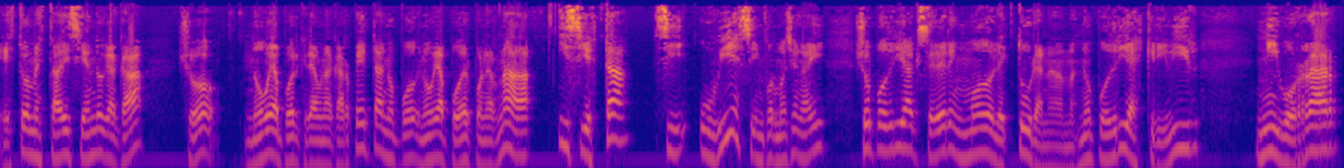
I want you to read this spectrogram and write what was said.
Esto me está diciendo que acá yo no voy a poder crear una carpeta, no, puedo, no voy a poder poner nada, y si está, si hubiese información ahí, yo podría acceder en modo lectura nada más, no podría escribir, ni borrar,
